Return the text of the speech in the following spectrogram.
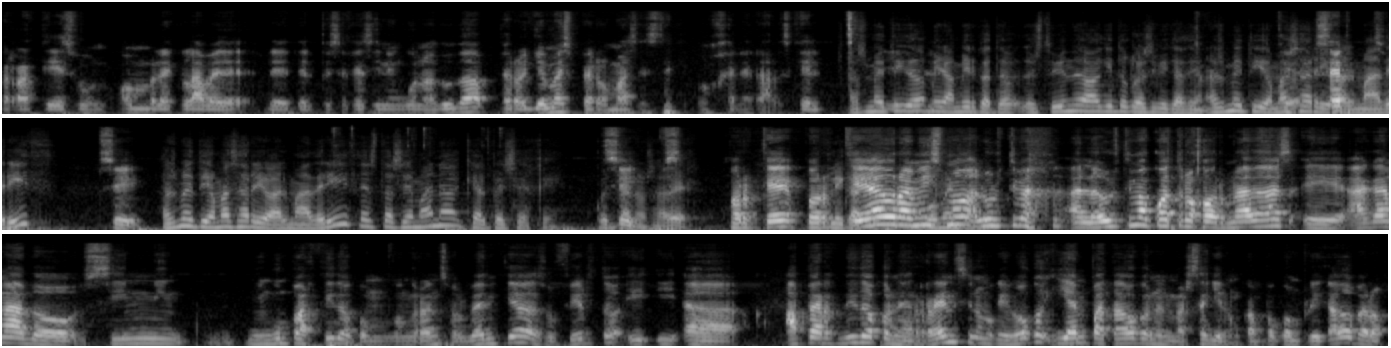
Berratti es un hombre clave del PSG sin ninguna duda, pero yo me espero más de este equipo en general. Es que Has metido, mira Mirko, te, estoy viendo aquí tu clasificación. ¿Has metido más arriba al Madrid? Sí. ¿Has metido más arriba al Madrid esta semana que al PSG? Cuéntanos, a ver. ¿Por qué? Porque ahora mismo, a, última, a las últimas cuatro jornadas, eh, ha ganado sin ningún partido con, gran solvencia, su cierto, y, ah, ha perdido con el Rennes, si no me equivoco, y ha empatado con el Marsella en un campo complicado, pero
